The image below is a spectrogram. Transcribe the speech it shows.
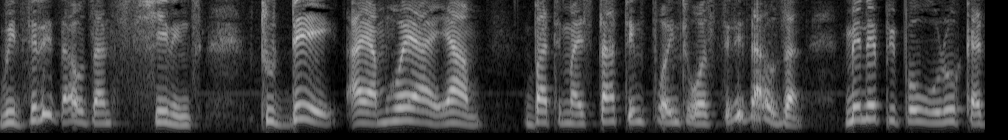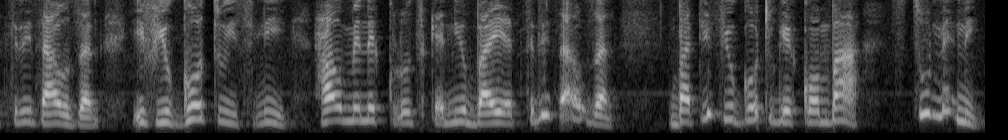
with 3,000 shillings, today I am where I am, but my starting point was 3,000. Many people will look at 3,000. If you go to Eastleigh, how many clothes can you buy at 3,000? But if you go to Gikomba, it's too many.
